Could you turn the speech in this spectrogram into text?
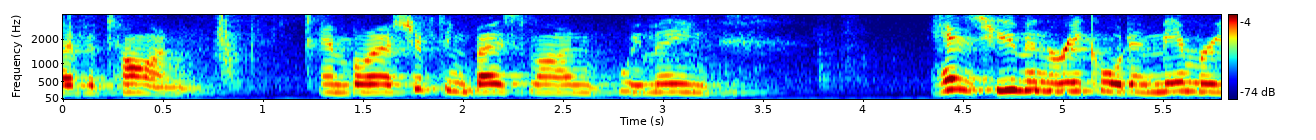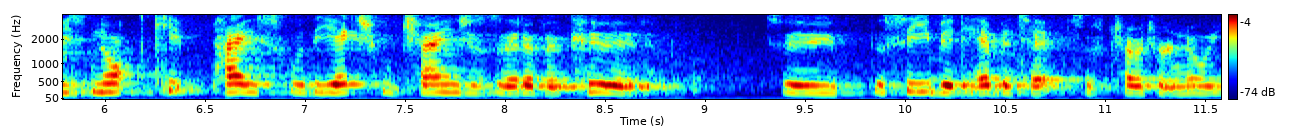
over time? And by a shifting baseline, we mean, has human record and memories not kept pace with the actual changes that have occurred to the seabed habitats of Totaranui?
